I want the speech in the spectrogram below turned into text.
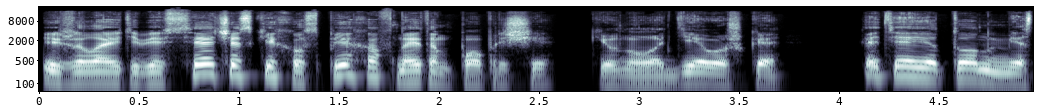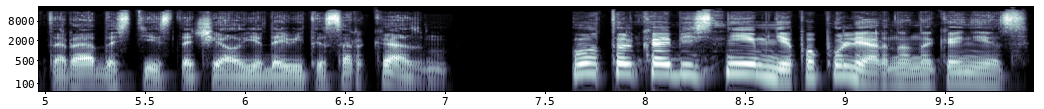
и желаю тебе всяческих успехов на этом поприще, кивнула девушка, хотя ее тон вместо радости источал ядовитый сарказм. Вот только объясни мне популярно наконец,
